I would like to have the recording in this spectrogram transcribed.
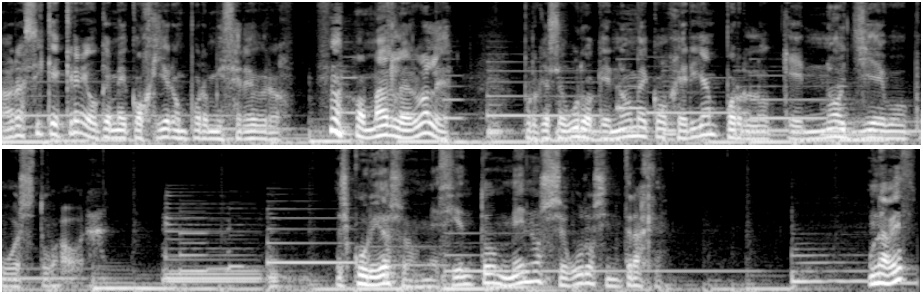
Ahora sí que creo que me cogieron por mi cerebro. o más les vale, porque seguro que no me cogerían por lo que no llevo puesto ahora. Es curioso, me siento menos seguro sin traje. Una vez,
